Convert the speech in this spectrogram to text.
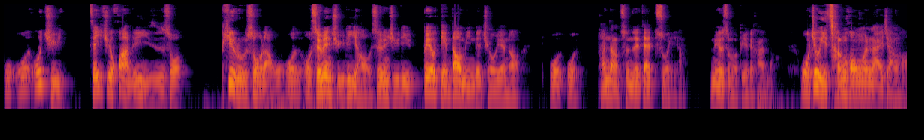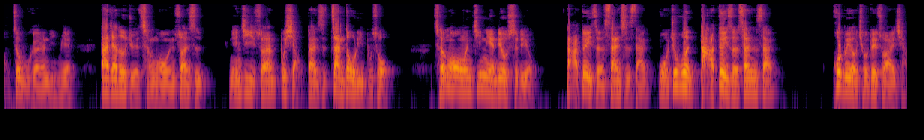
我我我举这一句话的意思是说，譬如说了，我我我随便举例哈，随便举例，被我点到名的球员哦，我我团长纯粹在嘴啊，没有什么别的看法。我就以陈宏文来讲哈，这五个人里面，大家都觉得陈宏文算是年纪虽然不小，但是战斗力不错。陈宏文今年六十六。打对折三十三，我就问打对折三十三会不会有球队出来抢？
